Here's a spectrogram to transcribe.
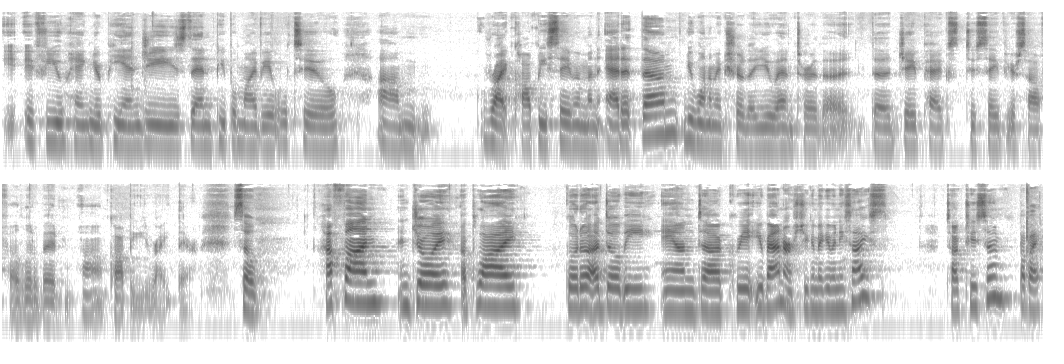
if you hang your pngs then people might be able to um, write copy save them and edit them. You want to make sure that you enter the the jpegs to save yourself a little bit uh, copy right there. So have fun enjoy apply go to adobe and uh, create your banners. You can make them any size talk to you soon. Bye bye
